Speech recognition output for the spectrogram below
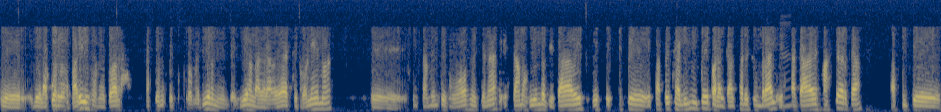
eh, del Acuerdo de París, donde todas las naciones se comprometieron y entendieron la gravedad de este problema. Eh, justamente como vos mencionás, estamos viendo que cada vez este, este, esa fecha límite para alcanzar ese umbral está cada vez más cerca, así que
